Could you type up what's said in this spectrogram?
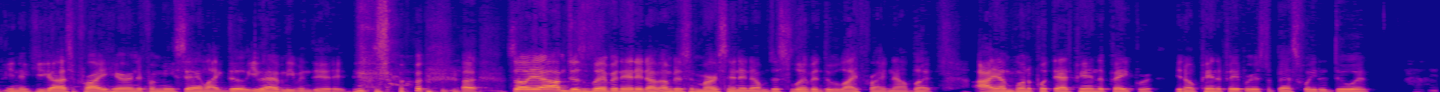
you know you guys are probably hearing it from me saying like dude you haven't even did it so, uh, so, yeah i'm just living in it I'm, I'm just immersing in it i'm just living through life right now but I am going to put that pen to paper. You know, pen to paper is the best way to do it. Mm-hmm.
